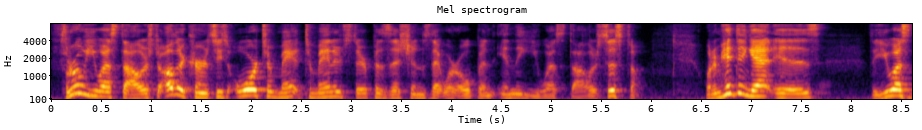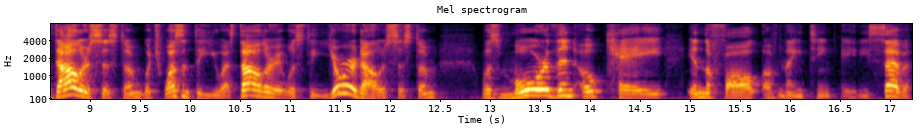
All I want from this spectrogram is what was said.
through US dollars to other currencies or to, ma- to manage their positions that were open in the US dollar system. What I'm hinting at is the US dollar system, which wasn't the US dollar, it was the euro dollar system, was more than okay in the fall of 1987.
